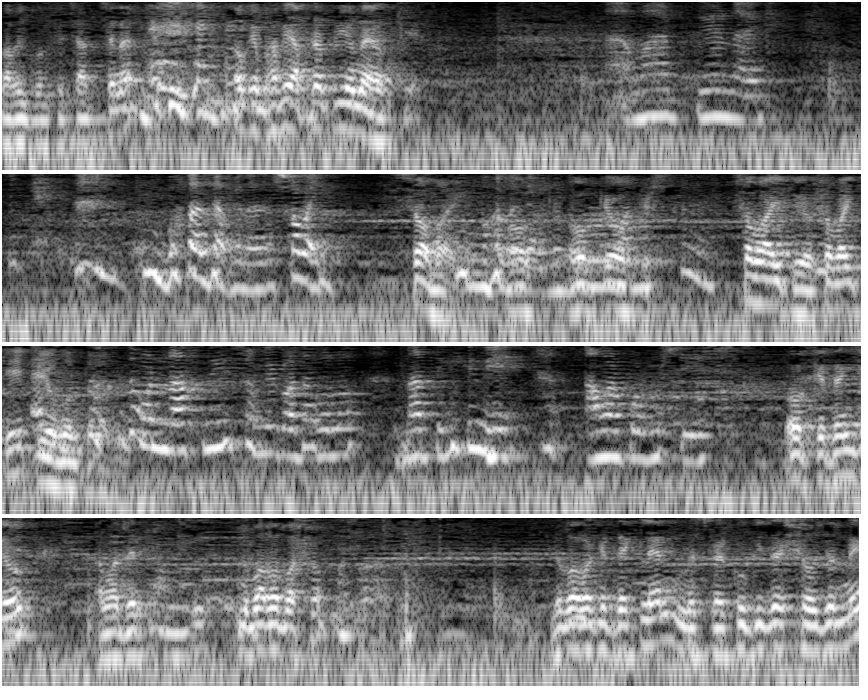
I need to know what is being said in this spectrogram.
ভাবি বলতে চাচ্ছে না। ওকে ভাবি আপনার প্রিয় নায়ককে আমার প্রিয় নায়ক বলা যাবে না সবাই। সবাই। ওকে ওকে। সবাই প্রিয় সবাইকেই প্রিয় বলতে তোমার নাতনির সঙ্গে কথা বলো নাতনিকে নিয়ে আমার পর্ব শেষ। ওকে থ্যাংক ইউ আমাদের লুবাবা বসো। লুবাবাকে দেখলেন মিস্টার কুকিজের সৌজন্যে।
